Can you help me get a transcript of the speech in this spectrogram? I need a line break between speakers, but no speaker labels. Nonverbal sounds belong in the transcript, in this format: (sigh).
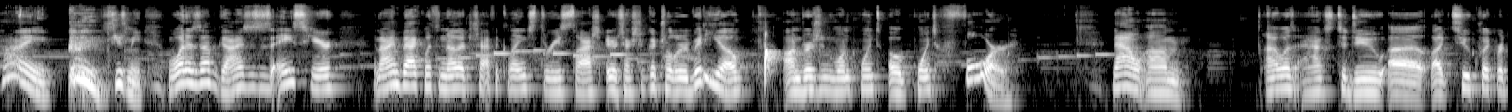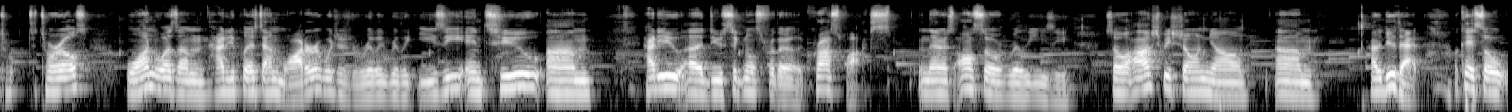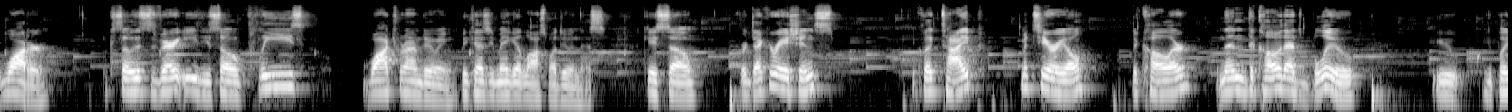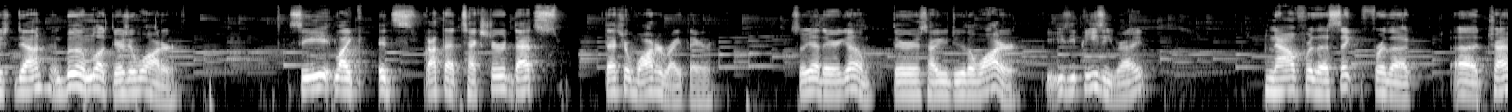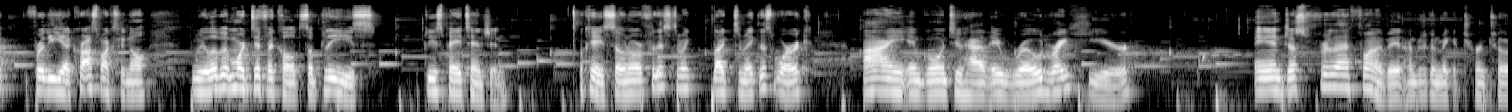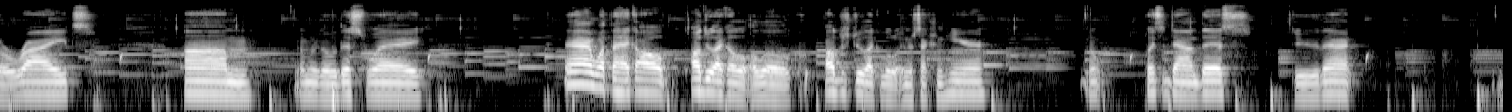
Hi, (clears throat) excuse me. What is up, guys? This is Ace here, and I'm back with another Traffic Lanes 3 slash intersection controller video on version 1.0.4. Now, um, I was asked to do, uh, like two quick tutorials. One was, um, how do you place down water, which is really, really easy, and two, um, how do you, uh, do signals for the crosswalks, and that is also really easy. So I'll actually be showing y'all, um, how to do that. Okay, so water. So this is very easy. So please watch what I'm doing because you may get lost while doing this. Okay, so for decorations, you click type, material, the color, and then the color that's blue, you you place it down, and boom, look, there's your water. See, like it's got that texture. That's that's your water right there. So yeah, there you go. There's how you do the water. Easy peasy, right? Now for the sick for the uh, trap for the uh, crosswalk signal, it'll be a little bit more difficult. So please, please pay attention. Okay, so in order for this to make like to make this work, I am going to have a road right here, and just for the fun of it, I'm just gonna make it turn to the right. Um, I'm gonna go this way. Eh, what the heck? I'll I'll do like a, a little. I'll just do like a little intersection here. Nope place it down this, do that,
